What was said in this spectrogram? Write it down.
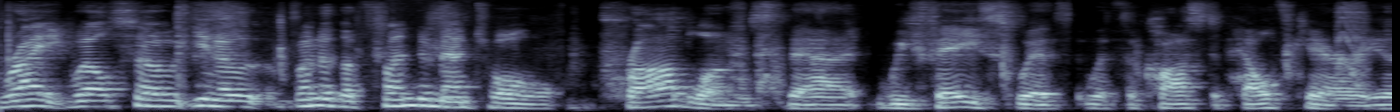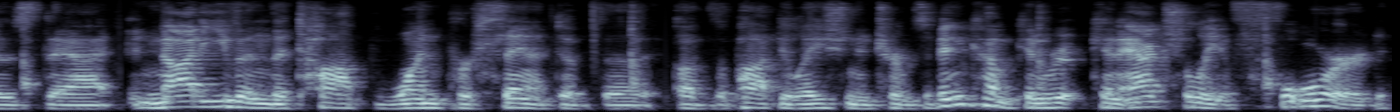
Right. Well, so, you know, one of the fundamental problems that we face with, with the cost of healthcare is that not even the top 1% of the, of the population in terms of income can can actually afford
